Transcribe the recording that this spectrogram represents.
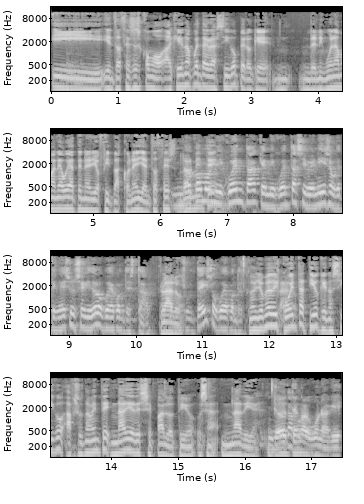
y, entonces es como, aquí hay una cuenta que la sigo, pero que de ninguna manera voy a tener yo feedback con ella. Entonces, no realmente... como mi cuenta, que mi cuenta si venís, aunque tengáis un seguidor, os voy a contestar. Claro. insultéis, os voy a contestar. No, yo me doy cuenta, tío, que no sigo absolutamente nadie de ese palo, tío. O sea, nadie. Yo, tengo alguna aquí.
